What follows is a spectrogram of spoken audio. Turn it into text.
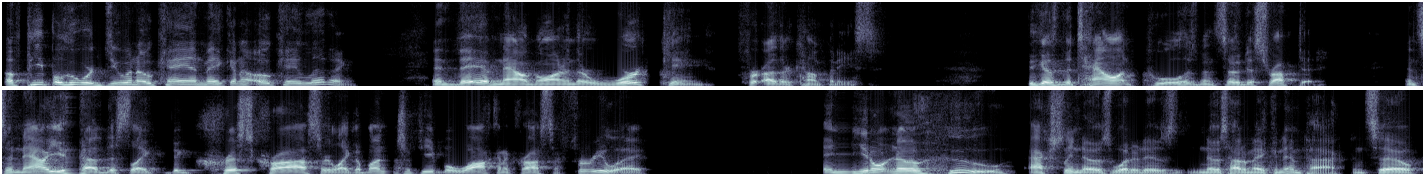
of people who were doing okay and making an okay living. And they have now gone and they're working for other companies because the talent pool has been so disrupted. And so now you have this like big crisscross or like a bunch of people walking across a freeway and you don't know who actually knows what it is, knows how to make an impact. And so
